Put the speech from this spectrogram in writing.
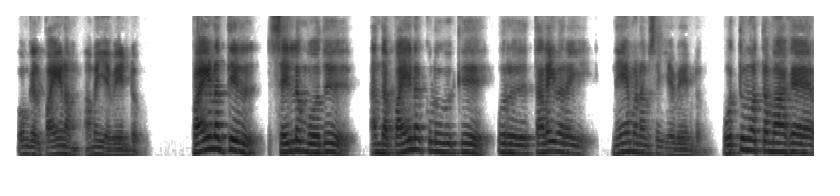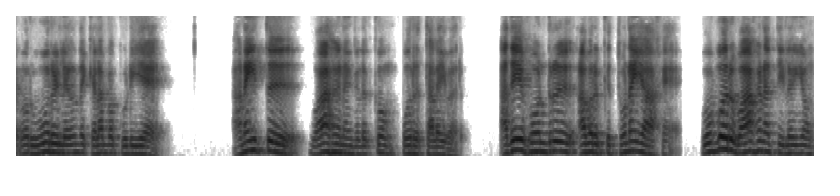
உங்கள் பயணம் அமைய வேண்டும். பயணத்தில் செல்லும்போது அந்த பயணக்குழுவுக்கு ஒரு தலைவரை நியமனம் செய்ய வேண்டும். ஒட்டுமொத்தமாக ஒரு ஊரிலிருந்து கிளம்பக்கூடிய அனைத்து வாகனங்களுக்கும் ஒரு தலைவர். அதே போன்று அவருக்கு துணையாக ஒவ்வொரு வாகனத்திலையும்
